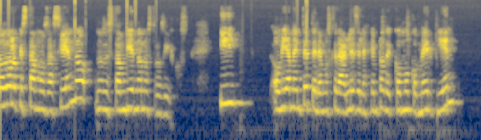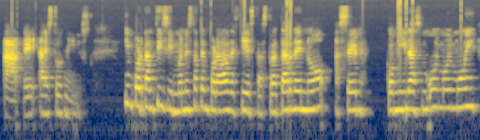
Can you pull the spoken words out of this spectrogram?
todo lo que estamos haciendo nos están viendo nuestros hijos. Y obviamente tenemos que darles el ejemplo de cómo comer bien a, eh, estos niños. Importantísimo en esta temporada de fiestas, tratar de no hacer comidas muy, muy, muy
